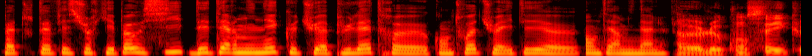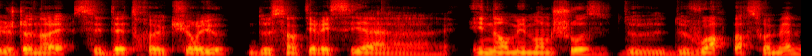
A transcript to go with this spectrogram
pas tout à fait sûr, qui est pas aussi déterminé que tu as pu l'être euh, quand toi tu as été euh, en terminale? Euh, Le conseil que je donnerais, c'est d'être curieux, de s'intéresser à énormément de choses, de, de voir par soi-même,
